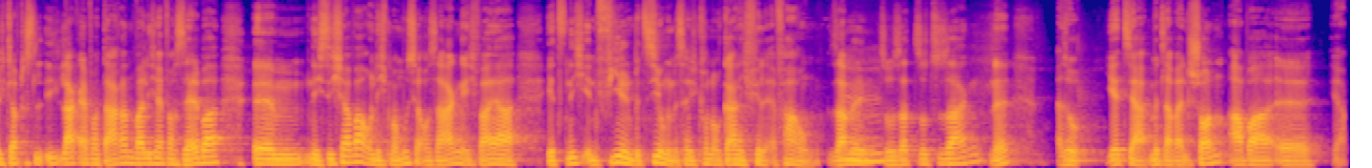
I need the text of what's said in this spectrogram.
ich glaube, das lag einfach daran, weil ich einfach selber ähm, nicht sicher war und ich, man muss ja auch sagen, ich war ja jetzt nicht in vielen Beziehungen, das heißt, ich konnte auch gar nicht viel Erfahrung sammeln, Mhm. so sozusagen. Ne? Also jetzt ja mittlerweile schon, aber äh, ja.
